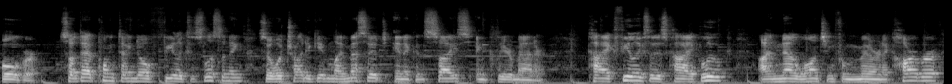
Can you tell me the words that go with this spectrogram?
over. So at that point I know Felix is listening, so I would try to give my message in a concise and clear manner. Kayak Felix, this is Kayak Luke, I'm now launching from Mamaroneck Harbor.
